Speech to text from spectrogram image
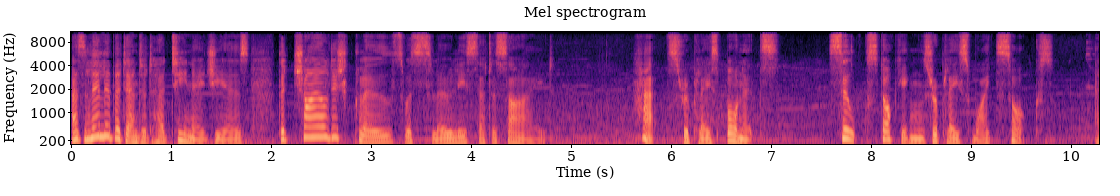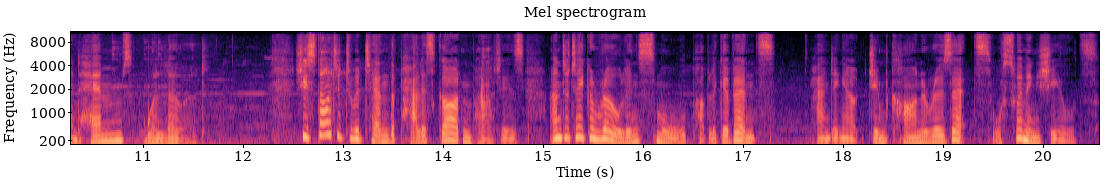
As Lilibet entered her teenage years, the childish clothes were slowly set aside. Hats replaced bonnets, silk stockings replaced white socks, and hems were lowered. She started to attend the palace garden parties and to take a role in small public events, handing out gymkhana rosettes or swimming shields.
